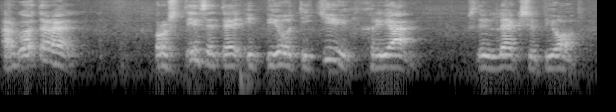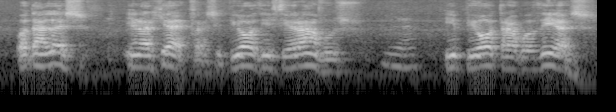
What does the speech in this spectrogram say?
αργότερα προστίθεται η ποιοτική χρειά στην λέξη ποιό. Όταν λες, είναι αρχαία έκφραση, ποιό διθυράμβους ναι. ή ποιό τραγωδίας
